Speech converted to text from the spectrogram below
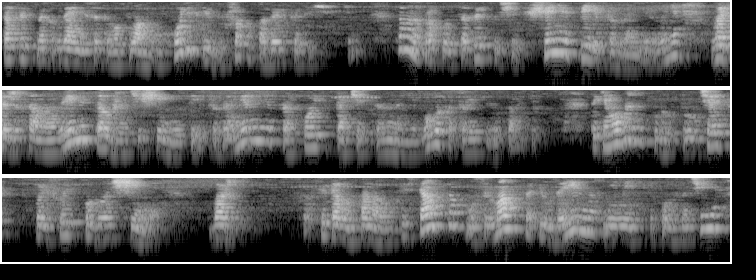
Соответственно, когда они с этого плана уходят, их душа попадает к этой системе. Там она проходит соответствующее очищение, перепрограммирование. В это же самое время также очищение и перепрограммирование проходит та часть сознания Бога, которая тебя породил. Таким образом, получается, происходит поглощение световым каналом христианства, мусульманства, иудаизма, не имеет никакого значения,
